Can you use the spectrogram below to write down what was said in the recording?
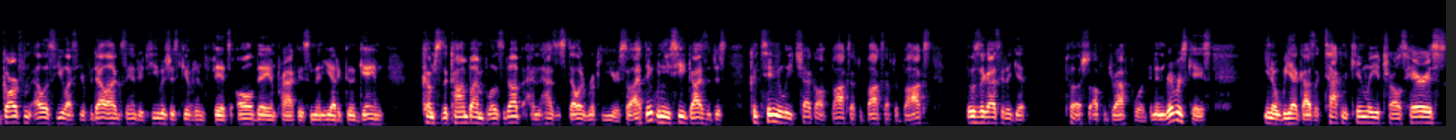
guard from LSU last year, Vadal Alexander. He was just giving him fits all day in practice, and then he had a good game comes to the combine, blows it up, and has a stellar rookie year. So I think when you see guys that just continually check off box after box after box, those are the guys going to get pushed up the draft board. And in Rivers' case, you know, we had guys like Takk McKinley, Charles Harris,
